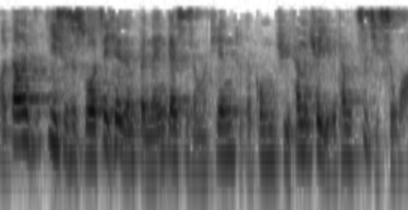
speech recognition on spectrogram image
啊，当然，意思是说，这些人本来应该是什么天主的工具，他们却以为他们自己是王。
